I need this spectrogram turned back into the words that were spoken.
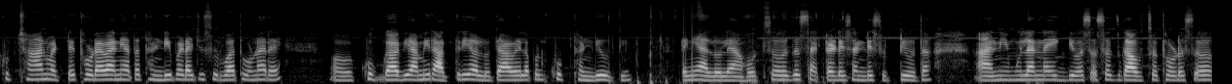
खूप छान वाटते थोड्या वेळाने आता थंडी पडायची सुरुवात होणार आहे. खूप गावी आम्ही रात्री आलो त्यावेळेला पण खूप थंडी होती. त्यांनी आलेले आहोत. सहजच सॅटर्डे संडे सुट्टी होता. आणि मुलांना एक दिवस असंच गावचं थोडंसं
